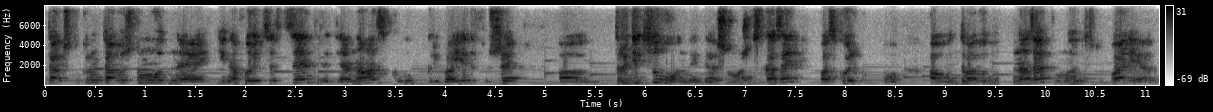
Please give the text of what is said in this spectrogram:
так, что кроме того, что модное и находится в центре, для нас клуб Грибоедов уже традиционный даже, можно сказать, поскольку вот два года назад мы выступали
